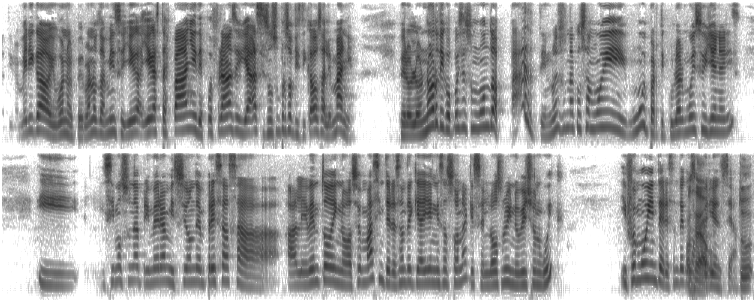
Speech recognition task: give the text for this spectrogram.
Latinoamérica y bueno, el peruano también se llega, llega hasta España y después Francia y ya se son súper sofisticados Alemania. Pero lo nórdico pues es un mundo aparte, ¿no? Es una cosa muy, muy particular, muy sui generis. Y hicimos una primera misión de empresas a- al evento de innovación más interesante que hay en esa zona, que es el Oslo Innovation Week. Y fue muy interesante como o sea, experiencia. Tú,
